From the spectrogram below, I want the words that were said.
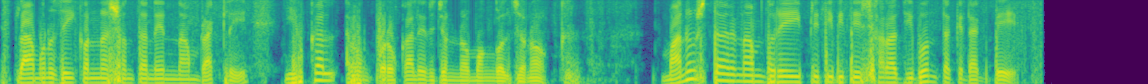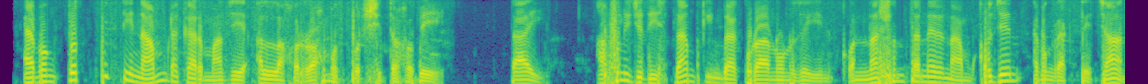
ইসলাম অনুযায়ী কন্যা সন্তানের নাম রাখলে ইহকাল এবং পরকালের জন্য মঙ্গলজনক। মানুষ তার নাম ধরে এই পৃথিবীতে সারা জীবন তাকে ডাকবে এবং প্রত্যেকটি নাম ডাকার মাঝে আল্লাহর রহমত বর্ষিত হবে। তাই আপনি যদি ইসলাম কিংবা কোরআন অনুযায়ী কন্যা সন্তানের নাম খুঁজেন এবং রাখতে চান,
